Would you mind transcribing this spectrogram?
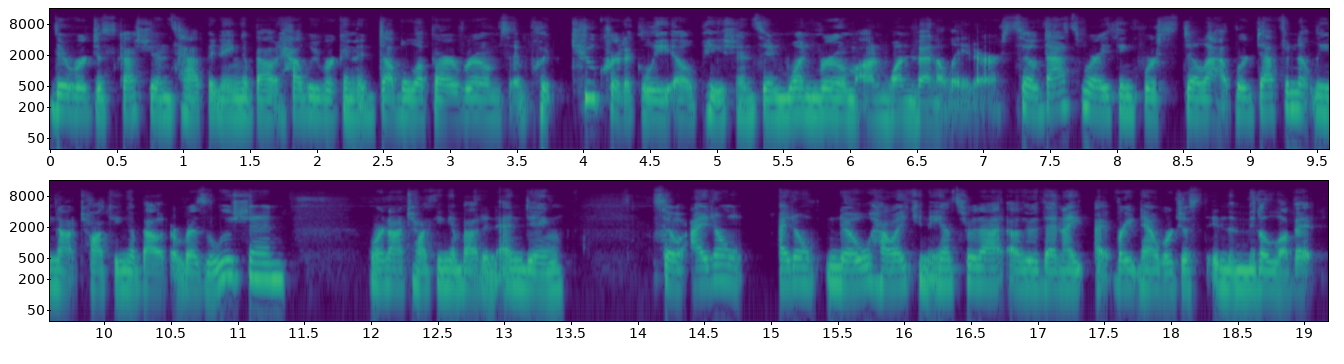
there were discussions happening about how we were going to double up our rooms and put two critically ill patients in one room on one ventilator. So that's where i think we're still at. We're definitely not talking about a resolution. We're not talking about an ending. So i don't I don't know how I can answer that other than I, I right now we're just in the middle of it.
